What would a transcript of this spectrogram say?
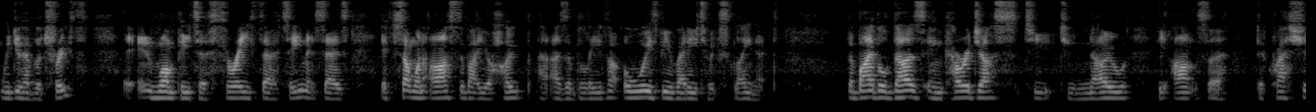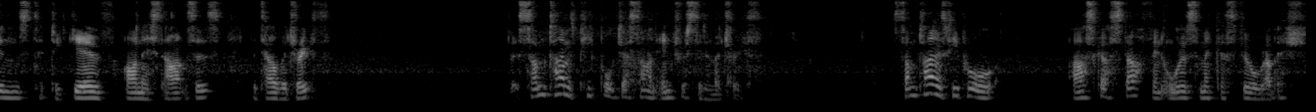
We do have the truth, in 1 Peter 3:13 it says if someone asks about your hope as a believer always be ready to explain it the bible does encourage us to to know the answer to questions to, to give honest answers to tell the truth sometimes people just aren't interested in the truth sometimes people ask us stuff in order to make us feel rubbish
